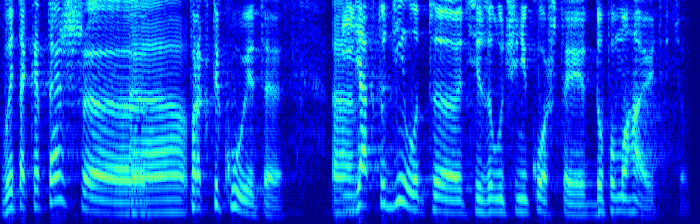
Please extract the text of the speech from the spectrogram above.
ви таке теж е, практикуєте? І як тоді, от е, ці залучені кошти допомагають в цьому?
